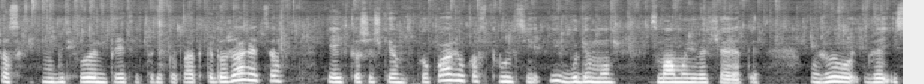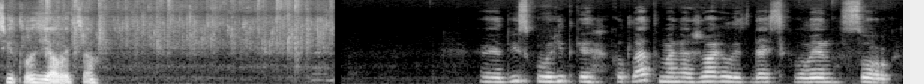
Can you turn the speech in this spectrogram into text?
Зараз, мабуть, хвилин 30 котлетки дожаряться. Я їх трошечки пропарю в каструльці і будемо з мамою вечеряти. Можливо, вже і світло з'явиться. Дві сковорідки котлет в мене жарились десь хвилин 40.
